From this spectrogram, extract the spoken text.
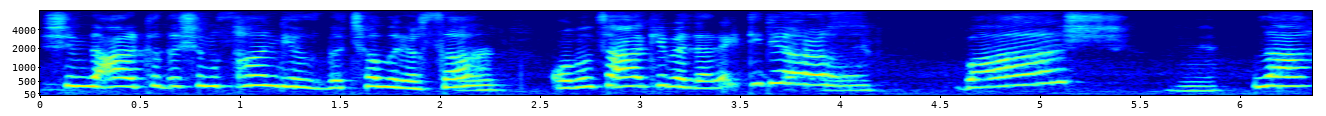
Şimdi arkadaşımız hangi hızda çalıyorsa onu takip ederek gidiyoruz. Başla.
